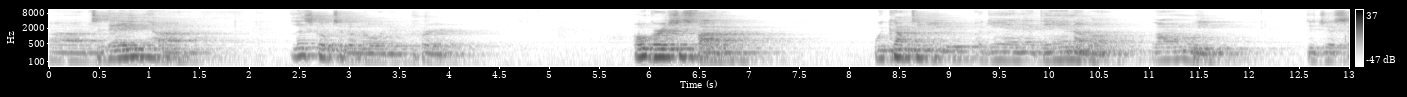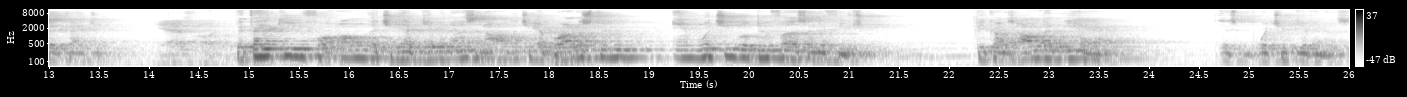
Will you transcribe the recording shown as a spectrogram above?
Uh, today, uh, let's go to the Lord in prayer. Oh, gracious Father, we come to you again at the end of a long week to just say thank you. Yes, Lord. To thank you for all that you have given us and all that you have brought us through and what you will do for us in the future. Because all that we have is what you've given us.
